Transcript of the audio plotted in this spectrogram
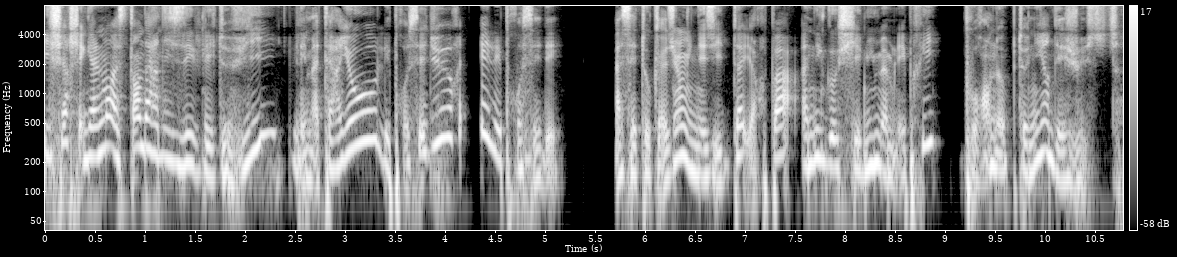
Il cherche également à standardiser les devis, les matériaux, les procédures et les procédés. À cette occasion, il n'hésite d'ailleurs pas à négocier lui-même les prix pour en obtenir des justes.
